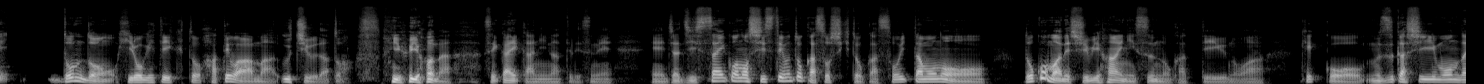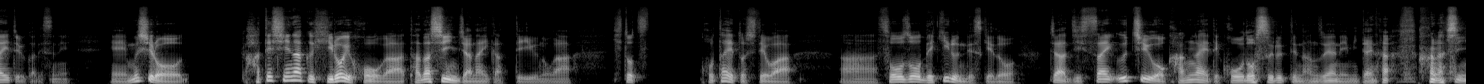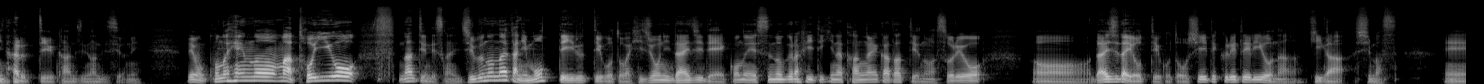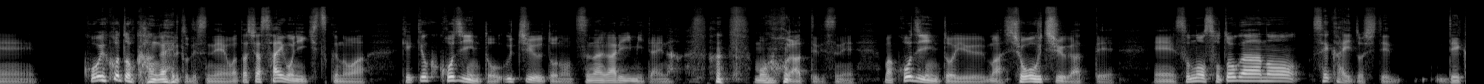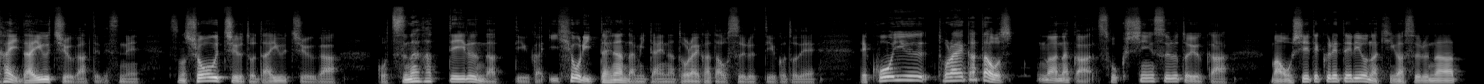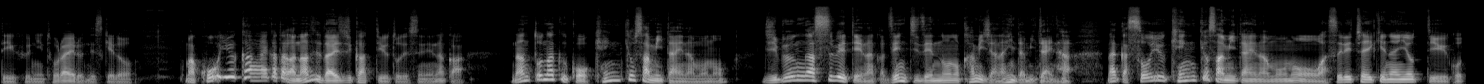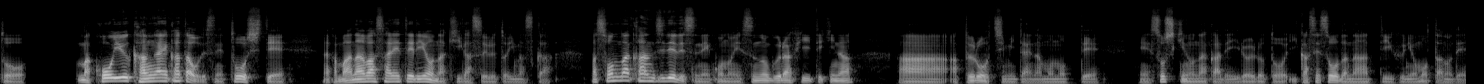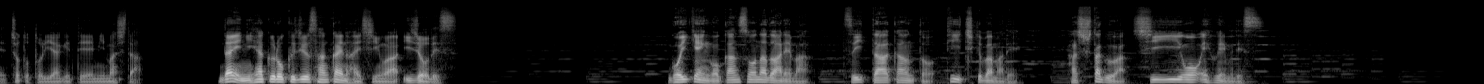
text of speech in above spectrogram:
どんどん広げていくと、果てはまあ宇宙だというような世界観になってですね、えー、じゃあ実際このシステムとか組織とかそういったものをどこまで守備範囲にするのかっていうのは結構難しい問題というかですね、えー、むしろ果てしなく広い方が正しいんじゃないかっていうのが一つ答えとしては想像できるんですけど、じゃあ実際宇宙を考えて行動するって何ぞやねんみたいな 話になるっていう感じなんですよね。でもこの辺の、まあ問いを、なんて言うんですかね、自分の中に持っているっていうことは非常に大事で、このエスノグラフィー的な考え方っていうのはそれを大事だよっていうことを教えてくれているような気がします。えー、こういうことを考えるとですね、私は最後に行き着くのは、結局個人と宇宙とのつながりみたいな ものがあってですね、まあ個人という、まあ小宇宙があって、えー、その外側の世界としてでかい大宇宙があってですね、その小宇宙と大宇宙がこう繋がっているんだっていうか、表裏一体なんだみたいな捉え方をするっていうことで、で、こういう捉え方を、まあなんか促進するというか、まあ教えてくれてるような気がするなっていうふうに捉えるんですけど、まあこういう考え方がなぜ大事かっていうとですね、なんか、なんとなくこう謙虚さみたいなもの、自分が全てなんか全知全能の神じゃないんだみたいな、なんかそういう謙虚さみたいなものを忘れちゃいけないよっていうことを、まあこういう考え方をですね、通して、なんか学ばされてるような気がすると言いますか。まあそんな感じでですね、このエスノグラフィー的なあアプローチみたいなものって、えー、組織の中でいろいろと活かせそうだなっていうふうに思ったので、ちょっと取り上げてみました。第263回の配信は以上です。ご意見ご感想などあれば、Twitter アカウント t ちくばまで、ハッシュタグは CEOFM です。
